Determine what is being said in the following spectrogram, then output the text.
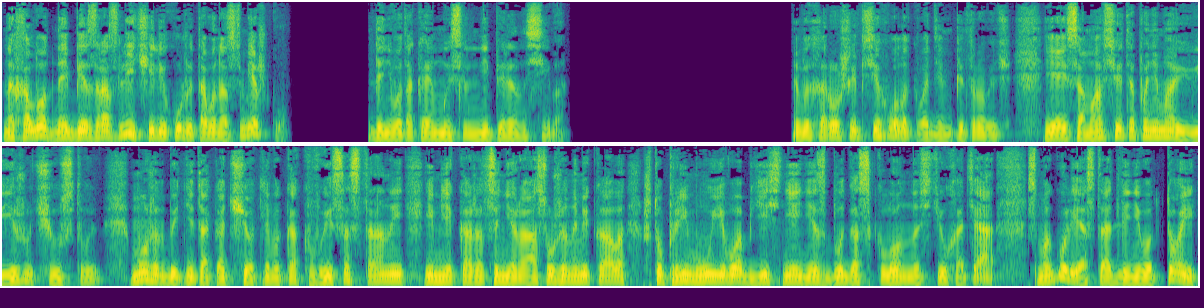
на холодное безразличие или, хуже того, насмешку, для него такая мысль непереносима. Вы хороший психолог, Вадим Петрович. Я и сама все это понимаю, вижу, чувствую. Может быть, не так отчетливо, как вы со стороны, и мне кажется, не раз уже намекала, что приму его объяснение с благосклонностью, хотя смогу ли я стать для него той,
